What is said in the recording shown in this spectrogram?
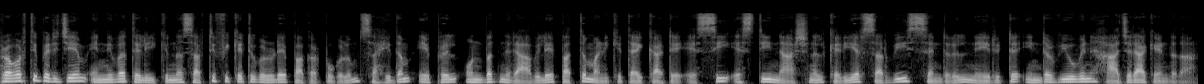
പ്രവൃത്തിപരിചയം എന്നിവ തെളിയിക്കുന്ന സർട്ടിഫിക്കറ്റുകളുടെ പകർപ്പുകളും സഹിതം ഏപ്രിൽ ഒൻപതിന് രാവിലെ പത്ത് മണിക്ക് തൈക്കാട്ടെ S C S T national career service സെന്ററിൽ നേരിട്ട് ഇന്റർവ്യൂവിന് ഹാജരാക്കേണ്ടതാണ്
